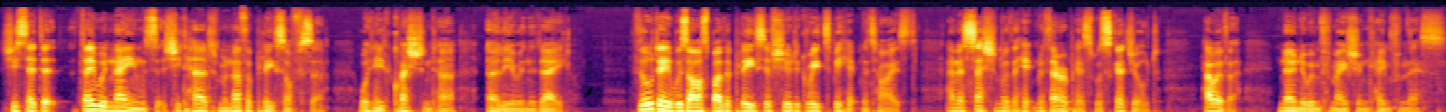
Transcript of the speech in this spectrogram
she said that they were names that she'd heard from another police officer when he'd questioned her earlier in the day. Vilday was asked by the police if she would agree to be hypnotised, and a session with a hypnotherapist was scheduled. However, no new information came from this.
